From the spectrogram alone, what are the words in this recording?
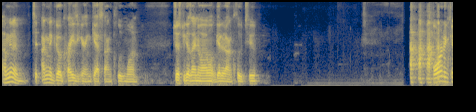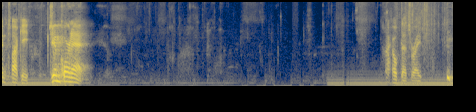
I'm gonna t- I'm gonna go crazy here and guess on clue one, just because I know I won't get it on clue two. Born in Kentucky. Jim Cornette. I hope that's right.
